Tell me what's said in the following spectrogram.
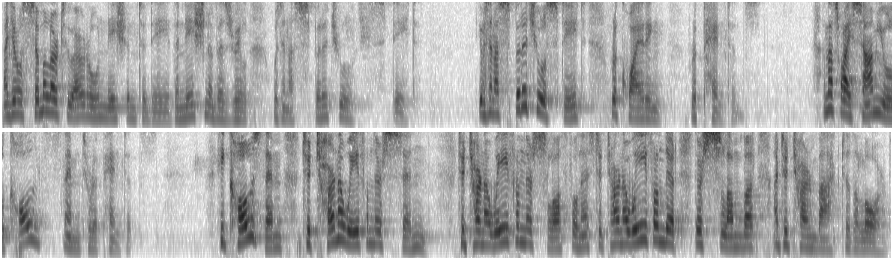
And you know, similar to our own nation today, the nation of Israel was in a spiritual state. It was in a spiritual state requiring repentance. And that's why Samuel calls them to repentance. He calls them to turn away from their sin, to turn away from their slothfulness, to turn away from their, their slumber, and to turn back to the Lord.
